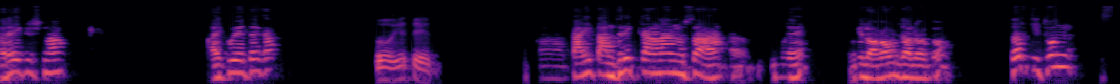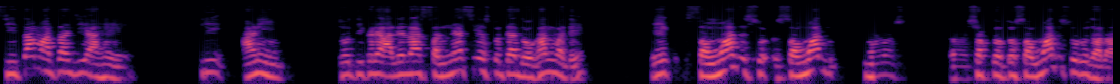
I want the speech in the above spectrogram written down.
हरे कृष्ण. ऐकू येते का? हो येते काही तांत्रिक कारणानुसार मुळे मी लॉग आउट झालो होतो. तर तिथून सीता माता जी आहे ती आणि जो तिकडे आलेला संन्यासी असतो त्या दोघांमध्ये एक संवाद संवाद म्हणू शकतो. तो संवाद सुरू झाला.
